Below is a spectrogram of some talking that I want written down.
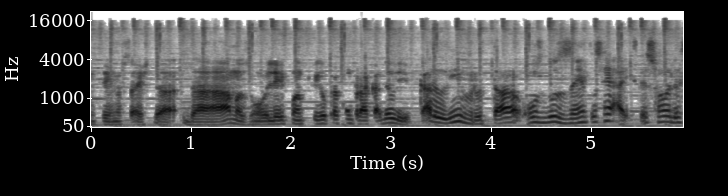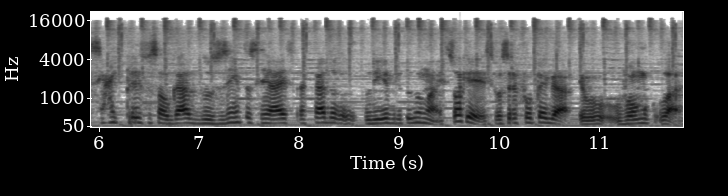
entrei no site da, da Amazon, olhei quanto deu para comprar cada livro. Cada livro tá uns 200 reais. O pessoal olha assim, ai, preço salgado, 200 reais para cada livro e tudo mais. Só que, se você for pegar, eu vamos lá,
